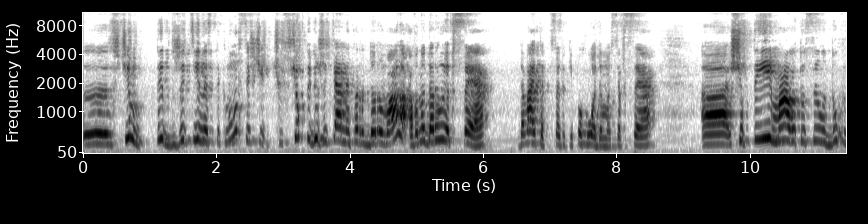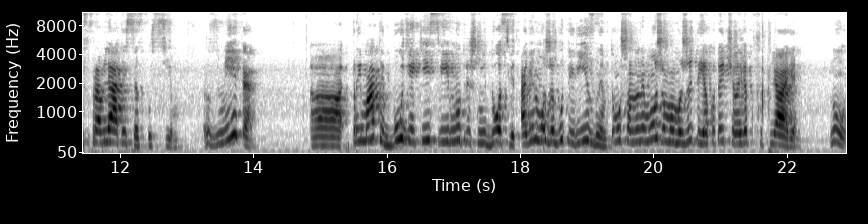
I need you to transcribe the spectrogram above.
е, з чим ти б в житті не стикнувся, щоб тобі життя не передарувало, а воно дарує все. Давайте все-таки погодимося, все. Щоб ти мав ту силу духу справлятися з усім. Розумієте? Приймати будь-який свій внутрішній досвід, а він може бути різним, тому що ну, не можемо ми жити як отой чоловік в футлярі. Ну,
